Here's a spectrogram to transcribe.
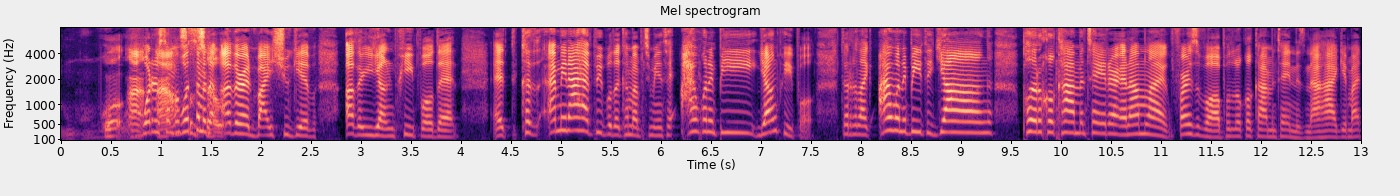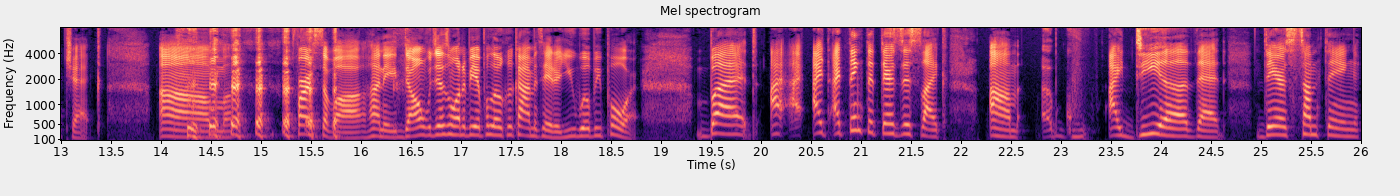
well, what are some what's some tell, of the other advice you give other young people that because I mean I have people that come up to me and say I want to be young people that are like I want to be the young political commentator and I'm like first of all political commentating is not how I get my check. Um, first of all, honey, don't just want to be a political commentator. You will be poor. But I, I, I think that there's this like um, idea that there's something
